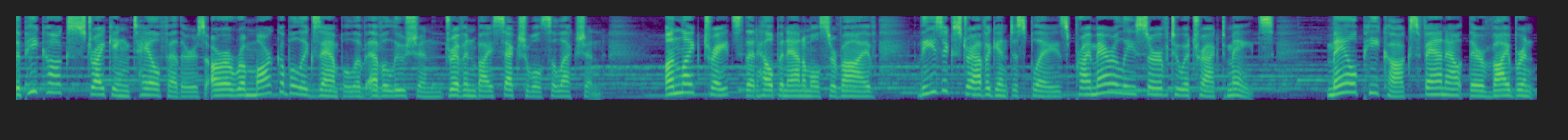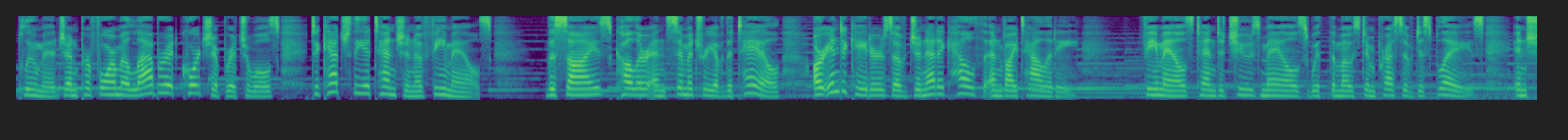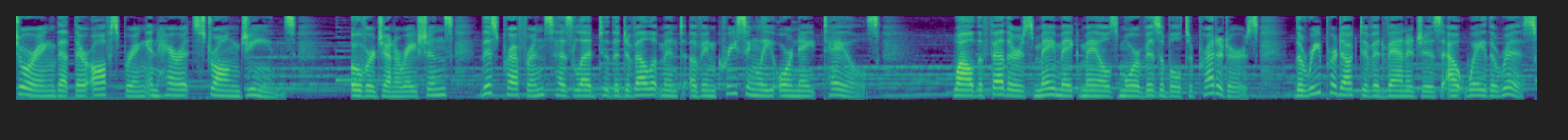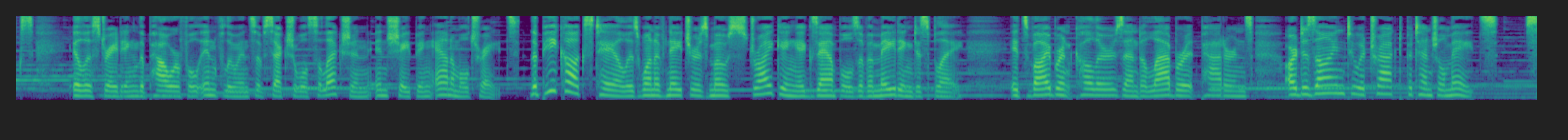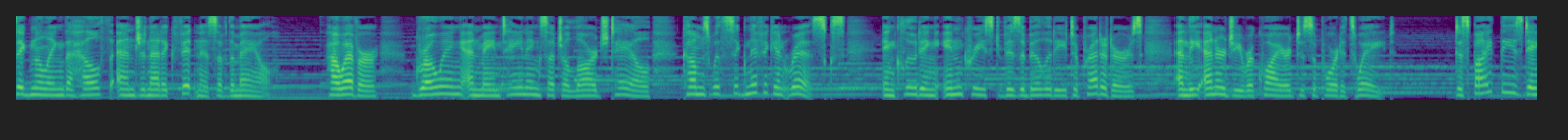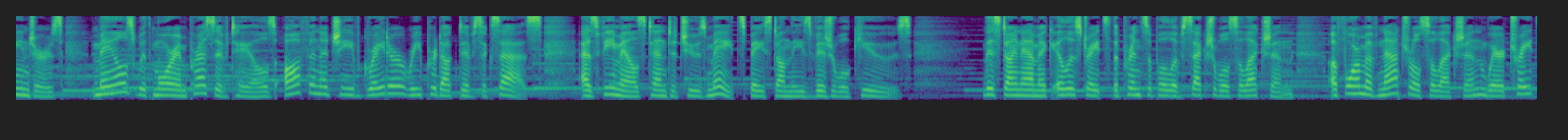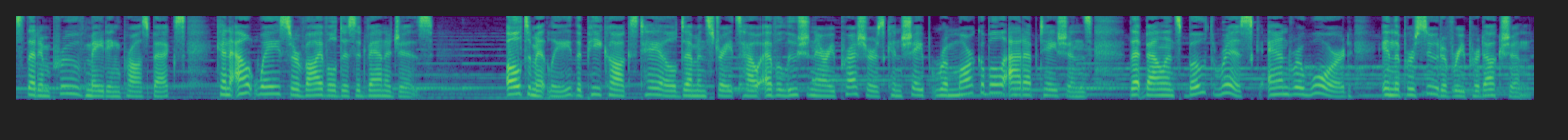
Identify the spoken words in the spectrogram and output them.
The peacock's striking tail feathers are a remarkable example of evolution driven by sexual selection. Unlike traits that help an animal survive, these extravagant displays primarily serve to attract mates. Male peacocks fan out their vibrant plumage and perform elaborate courtship rituals to catch the attention of females. The size, color, and symmetry of the tail are indicators of genetic health and vitality. Females tend to choose males with the most impressive displays, ensuring that their offspring inherit strong genes. Over generations, this preference has led to the development of increasingly ornate tails. While the feathers may make males more visible to predators, the reproductive advantages outweigh the risks, illustrating the powerful influence of sexual selection in shaping animal traits. The peacock's tail is one of nature's most striking examples of a mating display. Its vibrant colors and elaborate patterns are designed to attract potential mates, signaling the health and genetic fitness of the male. However, growing and maintaining such a large tail comes with significant risks, including increased visibility to predators and the energy required to support its weight. Despite these dangers, males with more impressive tails often achieve greater reproductive success, as females tend to choose mates based on these visual cues. This dynamic illustrates the principle of sexual selection, a form of natural selection where traits that improve mating prospects can outweigh survival disadvantages. Ultimately, the peacock's tail demonstrates how evolutionary pressures can shape remarkable adaptations that balance both risk and reward in the pursuit of reproduction.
